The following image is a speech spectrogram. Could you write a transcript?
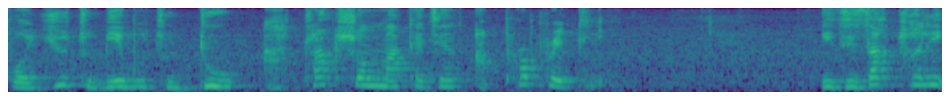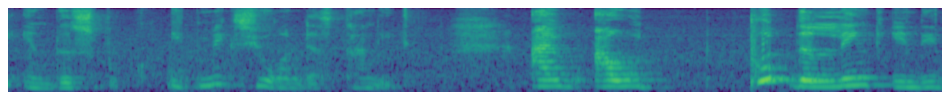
for you to be able to do attraction marketing appropriately? It is actually in this book. It makes you understand it. I, I would put the link in the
